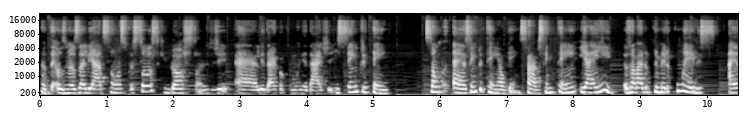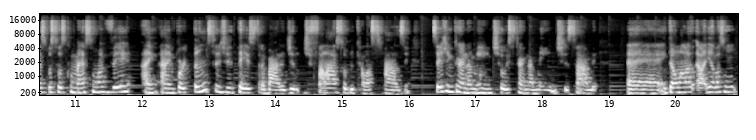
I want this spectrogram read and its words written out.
Eu, os meus aliados são as pessoas que gostam de é, lidar com a comunidade e sempre tem. São, é, sempre tem alguém, sabe? Sempre tem. E aí eu trabalho primeiro com eles aí as pessoas começam a ver a, a importância de ter esse trabalho, de, de, falar sobre o que elas fazem, seja internamente ou externamente, sabe? É, então, ela, elas vão,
